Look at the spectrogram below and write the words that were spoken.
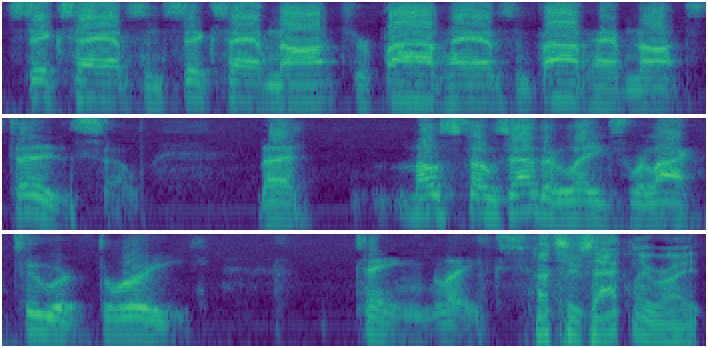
six halves and six have nots or five halves and five have nots too. So, but most of those other leagues were like two or three team leagues. That's exactly right.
